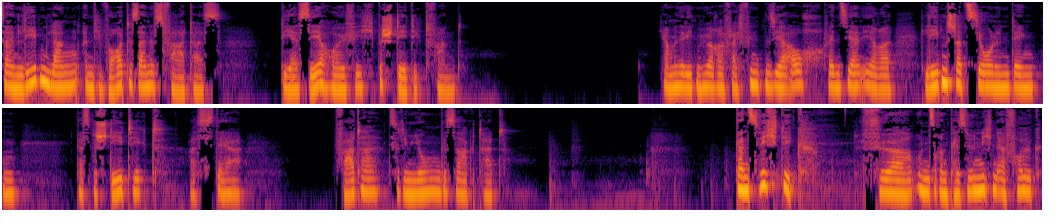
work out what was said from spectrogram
sein Leben lang an die Worte seines Vaters, die er sehr häufig bestätigt fand. Ja, meine lieben Hörer, vielleicht finden Sie ja auch, wenn Sie an Ihre Lebensstationen denken, das bestätigt, was der Vater zu dem Jungen gesagt hat. Ganz wichtig für unseren persönlichen Erfolg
